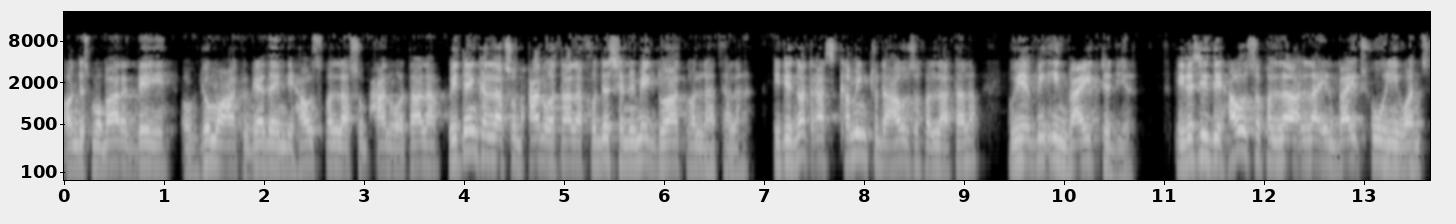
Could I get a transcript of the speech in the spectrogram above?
on this Mubarak day of Jumu'ah together in the house of Allah subhanahu wa ta'ala. We thank Allah subhanahu wa ta'ala for this and we make dua to Allah ta'ala. It is not us coming to the house of Allah ta'ala. We have been invited here. This is the house of Allah. Allah invites who He wants.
